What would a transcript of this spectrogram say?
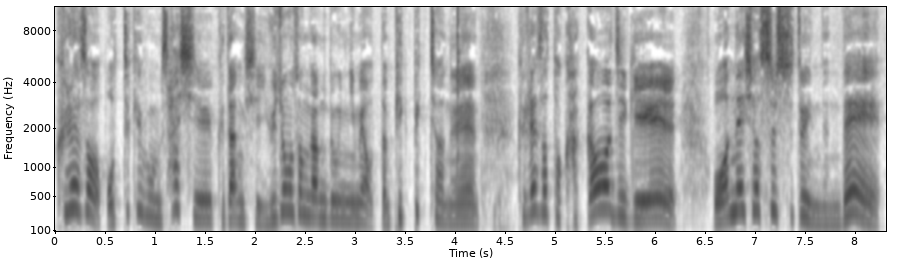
그래서 어떻게 보면 사실 그 당시 유종성 감독님의 어떤 빅픽처는 네. 그래서 더 가까워지길 원하셨을 수도 있는데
